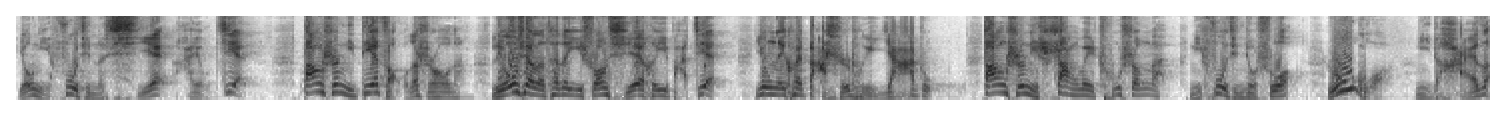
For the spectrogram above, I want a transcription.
有你父亲的鞋，还有剑。当时你爹走的时候呢，留下了他的一双鞋和一把剑。用那块大石头给压住。当时你尚未出生啊，你父亲就说：“如果你的孩子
